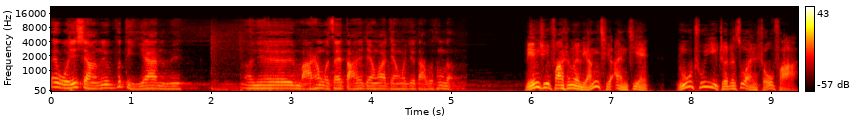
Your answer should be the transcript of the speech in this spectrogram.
哎，我一想，就不对呀，怎么，啊，你马上我再打的电话，电话就打不通了。连续发生了两起案件，如出一辙的作案手法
